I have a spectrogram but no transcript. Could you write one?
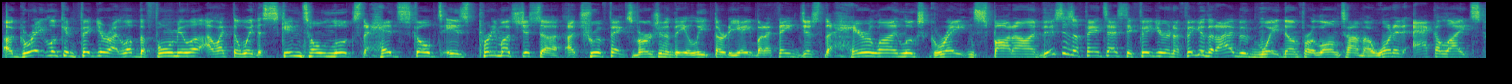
A great looking figure. I love the formula. I like the way the skin tone looks. The head sculpt is pretty much just a, a Effects version of the Elite 38, but I think just the hairline looks great and spot on. This is a fantastic figure and a figure that I've been waiting on for a long time. I wanted acolytes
